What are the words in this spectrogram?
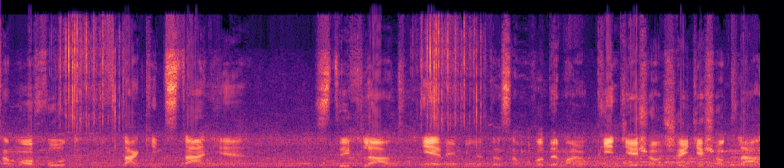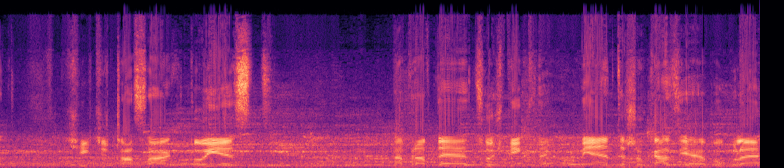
samochód w takim stanie z tych lat, nie wiem ile te samochody mają, 50, 60 lat, w dzisiejszych czasach to jest naprawdę coś pięknego. Miałem też okazję w ogóle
